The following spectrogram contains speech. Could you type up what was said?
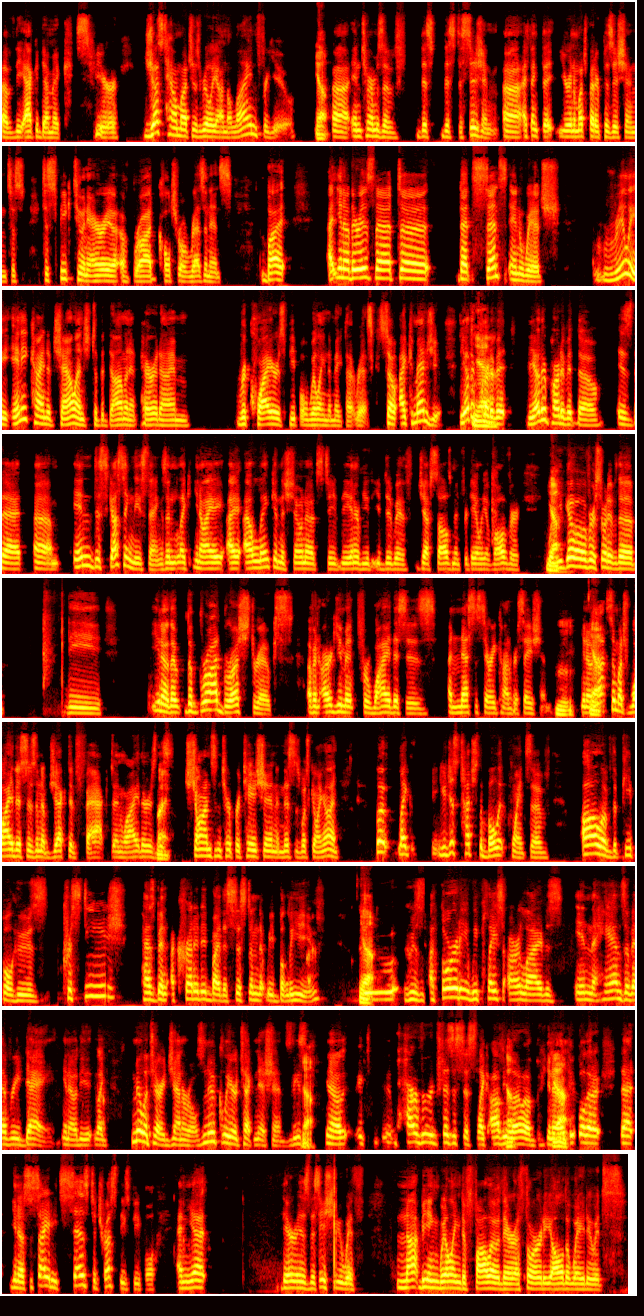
of the academic sphere just how much is really on the line for you yeah. Uh, in terms of this this decision. Uh, I think that you're in a much better position to to speak to an area of broad cultural resonance. But you know, there is that uh, that sense in which really any kind of challenge to the dominant paradigm requires people willing to make that risk. So I commend you. The other yeah. part of it, the other part of it though, is that um, in discussing these things, and like you know, I, I I'll link in the show notes to the interview that you did with Jeff Salzman for Daily Evolver, where yeah. you go over sort of the the you know the the broad brushstrokes of an argument for why this is a necessary conversation. Mm, you know, yeah. not so much why this is an objective fact and why there's right. this Sean's interpretation and this is what's going on, but like you just touch the bullet points of all of the people whose prestige has been accredited by the system that we believe, yeah. who, whose authority we place our lives in the hands of every day. You know, the like military generals, nuclear technicians, these yeah. you know Harvard physicists like Avi yeah. Loeb, you know, yeah. people that are that you know society says to trust these people, and yet there is this issue with not being willing to follow their authority all the way to its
